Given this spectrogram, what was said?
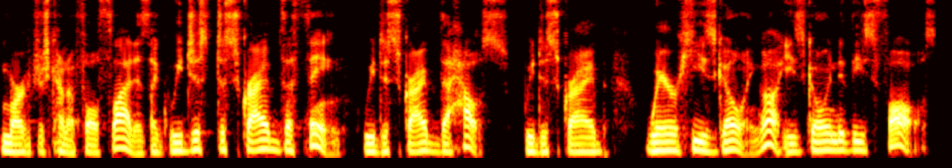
marketers kind of fall flat is like we just describe the thing. We describe the house. We describe where he's going. Oh, he's going to these falls.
